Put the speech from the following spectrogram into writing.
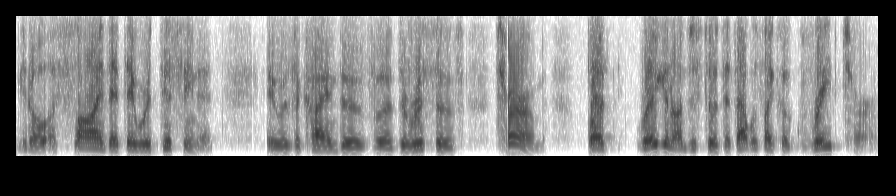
you know, a sign that they were dissing it. It was a kind of uh, derisive term, but Reagan understood that that was like a great term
